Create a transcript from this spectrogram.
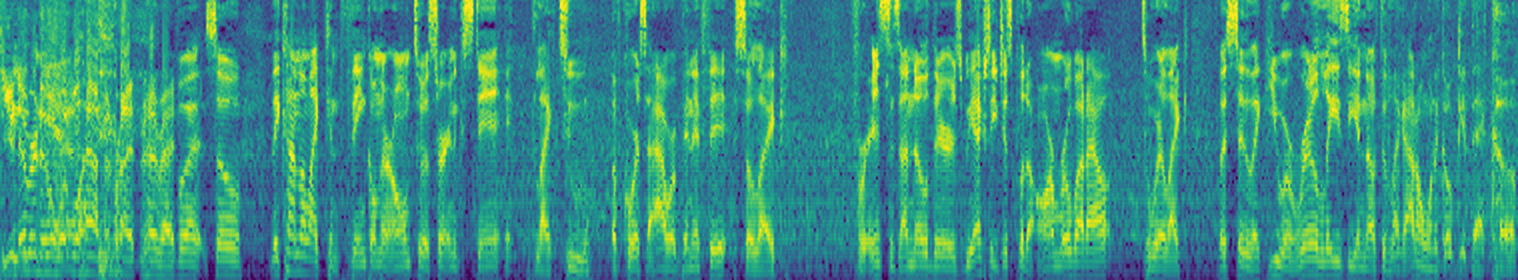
You never know what will happen. Right, right, right. but so they kind of like can think on their own to a certain extent, like to of course our benefit. So like for instance, I know there's we actually just put an arm robot out to where like let's say like you were real lazy enough to like I don't want to go get that cup.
